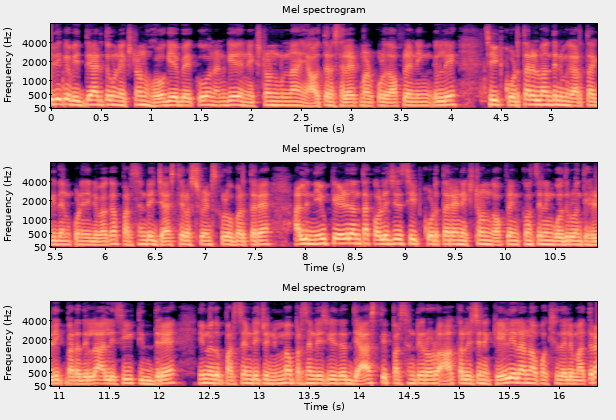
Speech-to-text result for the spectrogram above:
ಇದಕ್ಕೆ ವಿದ್ಯಾರ್ಥಿಗಳು ನೆಕ್ಸ್ಟ್ ರೌಂಡ್ ಹೋಗೇಬೇಕು. ನನಗೆ ನೆಕ್ಸ್ಟ್ ರೌಂಡ್ನ ಯಾವ ಥರ ಸೆಲೆಕ್ಟ್ ಮಾಡ್ಕೊಳ್ಳೋದು ಆಫ್ಲೈನಿಂಗಲ್ಲಿ ಸೀಟ್ ಕೊಡ್ತಾರಲ್ವ ಅಂತ ನಿಮ್ಗೆ ಅರ್ಥ ಆಗಿದೆ ಅನ್ಕೊಂಡಿದ್ದೀನಿ. ಇವಾಗ ಪರ್ಸೆಂಟೇಜ್ ಜಾಸ್ತಿ ಇರೋ ಸ್ಟೂಡೆಂಟ್ಸ್ಗಳು ಬರ್ತಾರೆ. ಅಲ್ಲಿ ನೀವು ಕೇಳಿದಂಥ ಕಾಲೇಜಿಗೆ ಸೀಟ್ ಕೊಡ್ತಾರೆ ನೆಕ್ಸ್ಟ್ ರೌಂಡ್ ಆಫ್ಲೈನ್ ಕೌನ್ಸಿಲಿಂಗ್ ಹೋದ್ರು ಅಂತ ಹೇಳಿಕ್ಕೆ ಬರೋದಿಲ್ಲ. ಅಲ್ಲಿ ಸೀಟ್ ಇದ್ದರೆ ಇನ್ನೊಂದು ಪರ್ಸೆಂಟೇಜ್ ನಿಮ್ಮ ಪರ್ಸೆಂಟೇಜ್ಗೆ ಜಾಸ್ತಿ ಪರ್ಸೆಂಟ್ ಇರೋರು ಆ ಕಾಲೇಜನ್ನು ಕೇಳಿಲ್ಲ ಅನ್ನೋ ಪಕ್ಷದಲ್ಲಿ ಮಾತ್ರ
